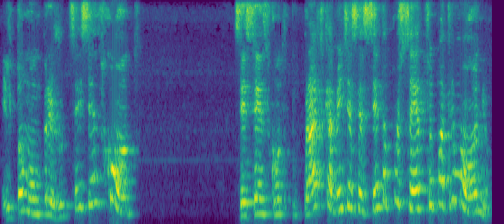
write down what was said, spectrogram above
ele tomou um prejuízo de 600 conto. 600 conto praticamente é 60% do seu patrimônio.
